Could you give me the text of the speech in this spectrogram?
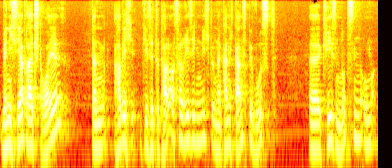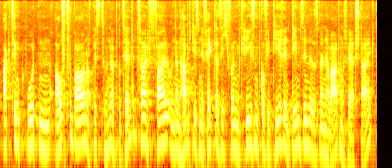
wenn ich sehr breit streue, dann habe ich diese Totalausfallrisiken nicht und dann kann ich ganz bewusst äh, Krisen nutzen, um Aktienquoten aufzubauen auf bis zu 100 Prozent im Zweifelsfall und dann habe ich diesen Effekt, dass ich von Krisen profitiere in dem Sinne, dass mein Erwartungswert steigt.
